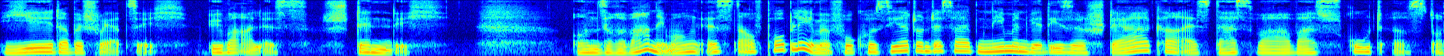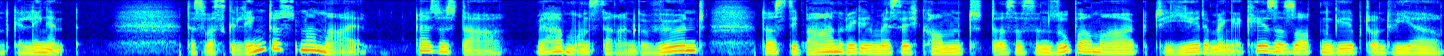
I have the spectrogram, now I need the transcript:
Jeder beschwert sich über alles, ständig. Unsere Wahrnehmung ist auf Probleme fokussiert und deshalb nehmen wir diese stärker als das wahr, was gut ist und gelingend. Das, was gelingt, ist normal. Es ist da, wir haben uns daran gewöhnt, dass die Bahn regelmäßig kommt, dass es im Supermarkt jede Menge Käsesorten gibt und wir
